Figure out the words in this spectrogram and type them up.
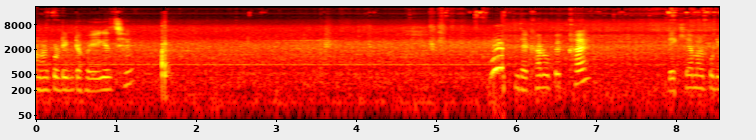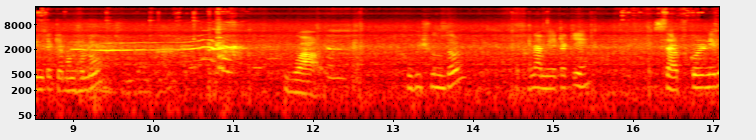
আমার পুডিংটা হয়ে গেছে। দেখার অপেক্ষায় দেখি আমার পুডিংটা কেমন হলো। ওয়া খুবই সুন্দর। এখন আমি এটাকে সার্ভ করে নেব।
